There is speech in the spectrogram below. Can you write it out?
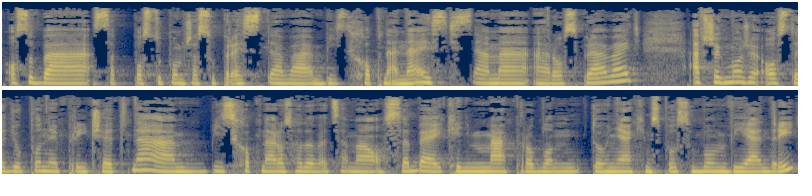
Osoba sa postupom času prestáva byť schopná nájsť sama a rozprávať, avšak môže ostať úplne príčetná a byť schopná rozhodovať sama o sebe, aj keď má problém to nejakým spôsobom vyjadriť.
